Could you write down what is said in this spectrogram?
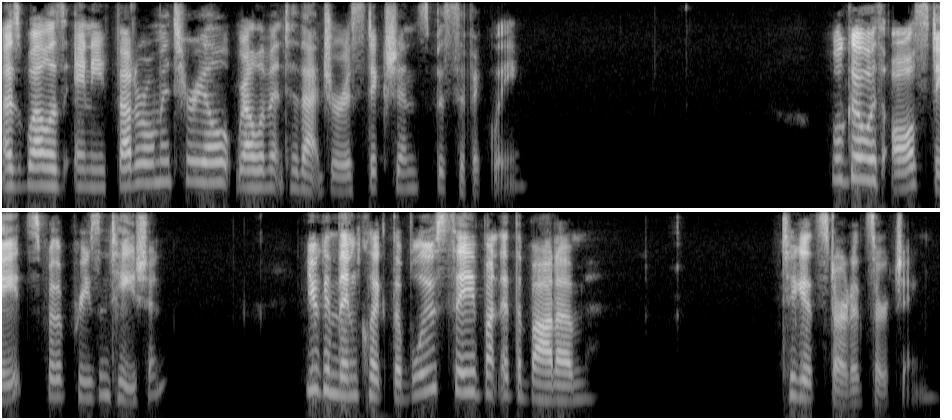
as well as any federal material relevant to that jurisdiction specifically. We'll go with all states for the presentation. You can then click the blue Save button at the bottom to get started searching.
